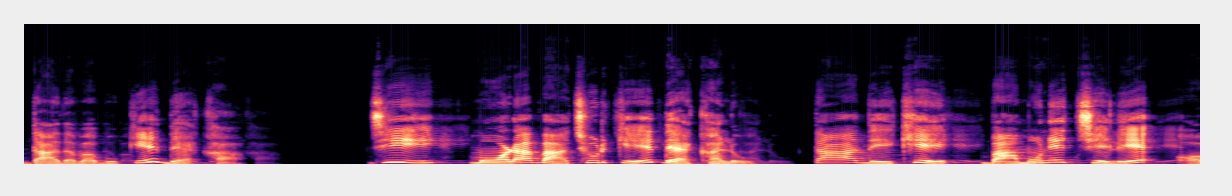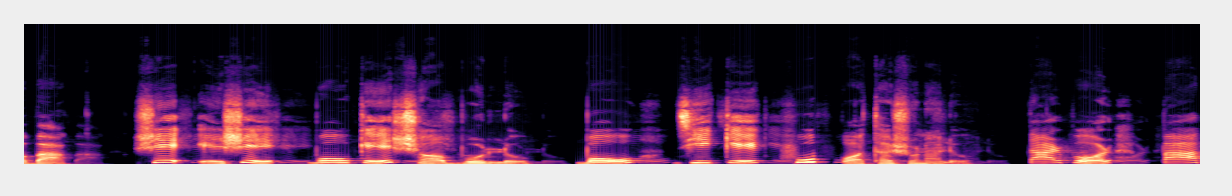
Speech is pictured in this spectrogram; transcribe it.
দাদাবাবুকে দেখা। ঝি মরা বাছুরকে দেখাল। তা দেখে বামনের ছেলে অবাক। সে এসে বউকে সব বলল। বউ ঝিকে খুব কথা শোনালো। তারপর পাপ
